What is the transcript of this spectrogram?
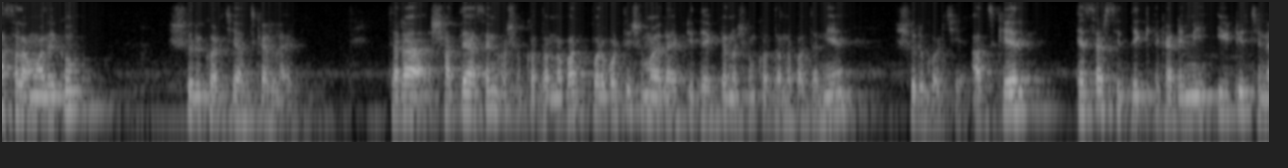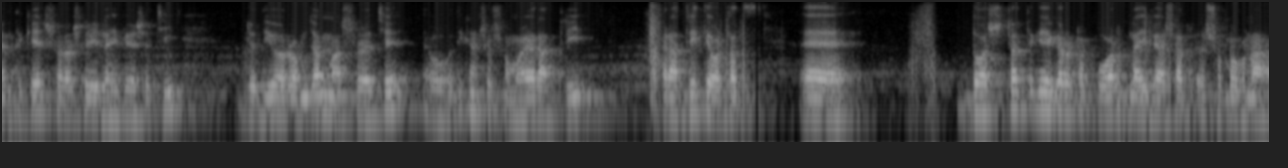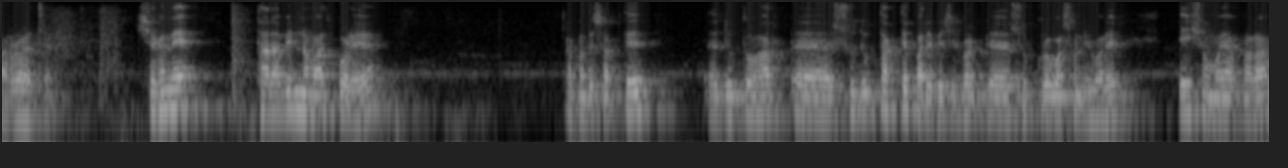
আসসালামু আলাইকুম। শুরু করছি আজকের লাইভ যারা সাথে আছেন, অসংখ্য ধন্যবাদ। পরবর্তী সময়ে লাইভটি দেখবেন, অসংখ্য ধন্যবাদ জানিয়ে শুরু করছি। আজকের S R Siddique academy YouTube channel থেকে সরাসরি লাইভে এসেছি। যদিও রমজান মাস রয়েছে অধিকাংশ সময় রাত্রি, রাত্রিতে অর্থাৎ দশটা থেকে এগারোটা পর লাইভে আসার সম্ভাবনা রয়েছে। সেখানে তারাবির নামাজ পড়ে আপনাদের সাথে যুক্ত হওয়ার সুযোগ থাকতে পারে বেশিরভাগ শুক্রবার শনিবারে। এই সময় আপনারা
